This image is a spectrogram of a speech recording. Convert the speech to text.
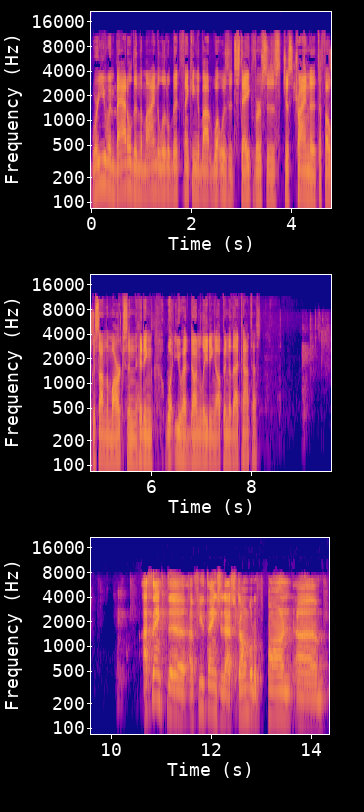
were you embattled in the mind a little bit, thinking about what was at stake versus just trying to, to focus on the marks and hitting what you had done leading up into that contest? I think the a few things that I stumbled upon um,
